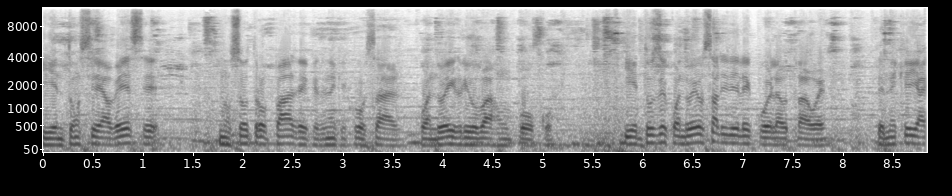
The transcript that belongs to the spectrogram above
Y entonces a veces nosotros padres que tenemos que cruzar cuando el río baja un poco, y entonces cuando ellos salen de la escuela otra vez, tienen que ir a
